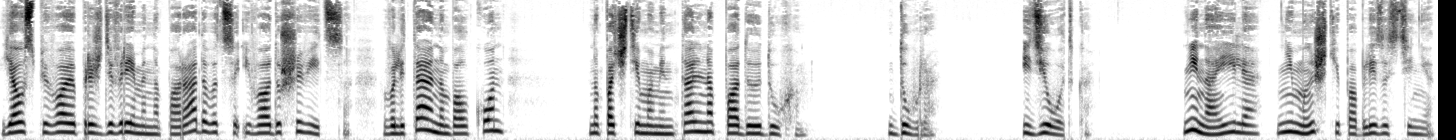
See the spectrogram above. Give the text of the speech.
Я успеваю преждевременно порадоваться и воодушевиться, вылетаю на балкон, но почти моментально падаю духом. Дура. Идиотка. Ни Наиля, ни мышки поблизости нет.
